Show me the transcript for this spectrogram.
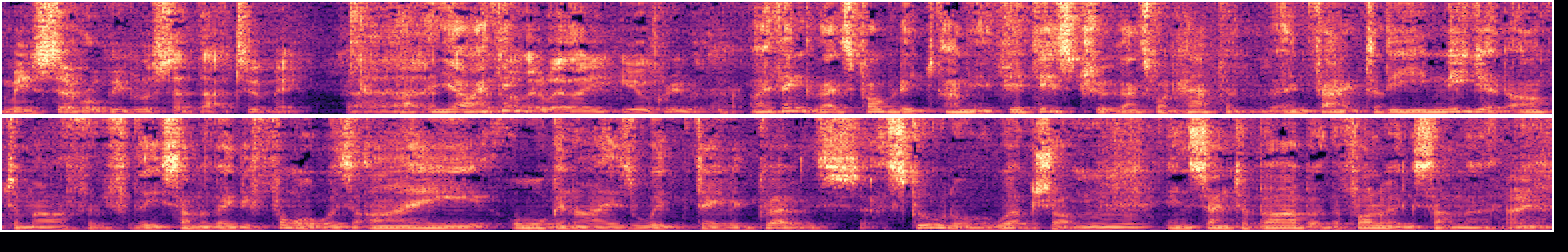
I mean, several people have said that to me. Uh, uh yeah, I think- don't know whether you agree with that. I think that's probably, I mean, it is true. That's what happened. In fact, the immediate aftermath of the summer of 84 was I organized with David Gross a school or a workshop mm. in Santa Barbara the following summer, Oh, yeah.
